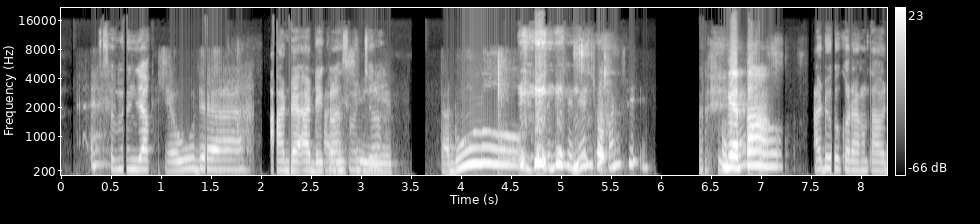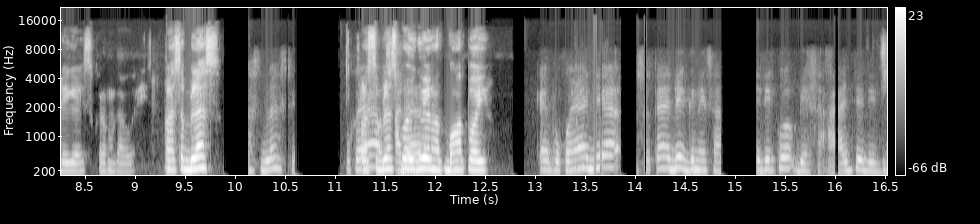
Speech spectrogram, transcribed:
semenjak ya udah. ada adik kelas muncul, tak dulu. Jadi jadian kapan sih kelas Gak 11? tahu. aduh kurang tahu deh guys, kurang tahu guys. Kelas 11, kelas 11 sih pokoknya kelas 11 boy ada- gue inget banget boy. eh pokoknya dia maksudnya dia genisan jadi gue biasa aja jadi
